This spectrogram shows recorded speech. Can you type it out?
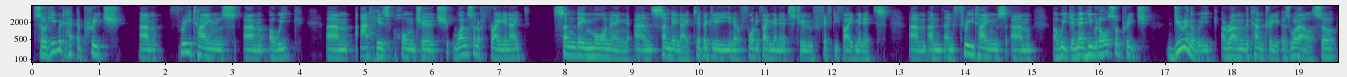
So he would ha- preach um, three times um, a week um, at his home church, once on a Friday night, Sunday morning, and Sunday night. Typically, you know, forty-five minutes to fifty-five minutes, um, and and three times um, a week. And then he would also preach during the week around the country as well. So,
